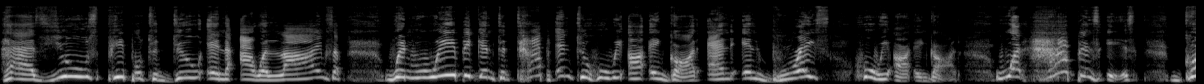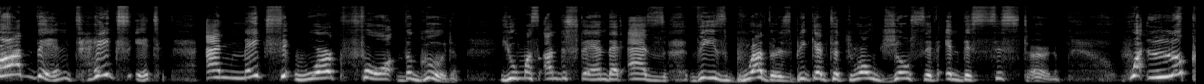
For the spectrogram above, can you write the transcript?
has used people to do in our lives when we begin to tap into who we are in God and embrace who we are in God what happens is God then takes it and makes it work for the good. You must understand that as these brothers begin to throw Joseph in this cistern, what looked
